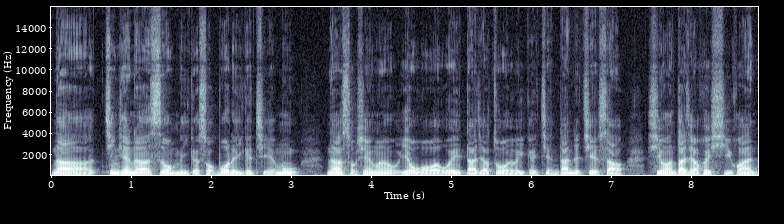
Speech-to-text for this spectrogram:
那今天呢，是我们一个首播的一个节目。那首先呢，由我为大家做一个简单的介绍，希望大家会喜欢。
